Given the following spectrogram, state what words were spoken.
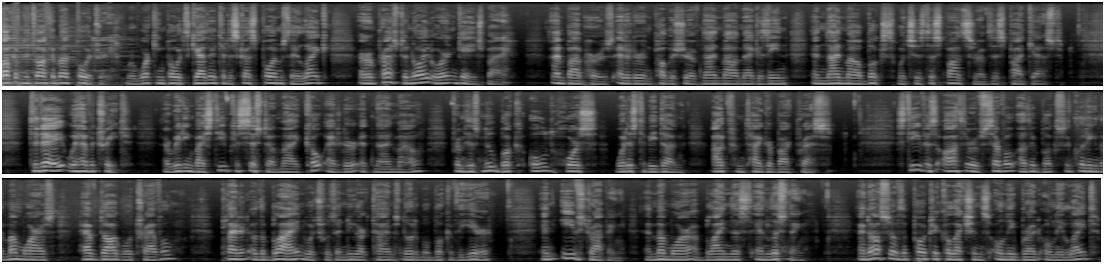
Welcome to Talk About Poetry, where working poets gather to discuss poems they like, are impressed, annoyed, or engaged by. I'm Bob Herz, editor and publisher of Nine Mile Magazine and Nine Mile Books, which is the sponsor of this podcast. Today, we have a treat a reading by Steve Kuusisto, my co editor at Nine Mile, from his new book, Old Horse What Is to Be Done, out from Tiger Bark Press. Steve is author of several other books, including the memoirs Have Dog Will Travel, Planet of the Blind, which was a New York Times notable book of the year, and Eavesdropping, a memoir of blindness and listening, and also of the poetry collections Only Bread, Only Light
